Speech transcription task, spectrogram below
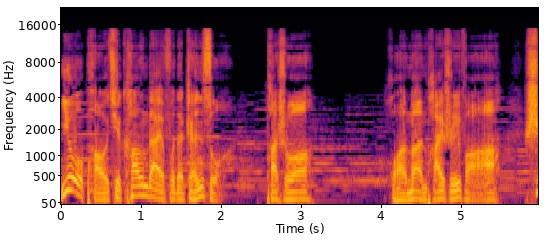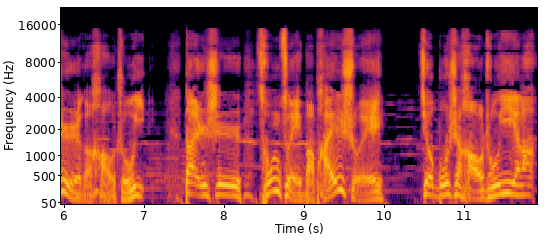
又跑去康大夫的诊所。他说：“缓慢排水法是个好主意，但是从嘴巴排水就不是好主意了。”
